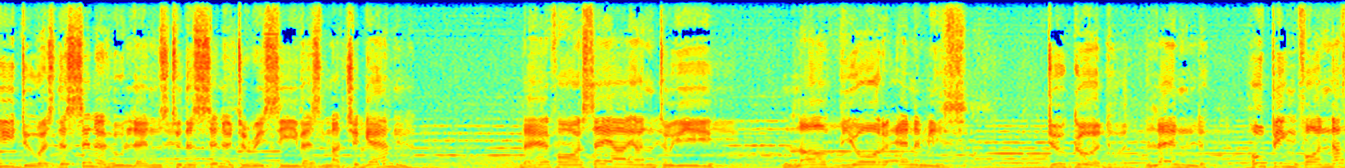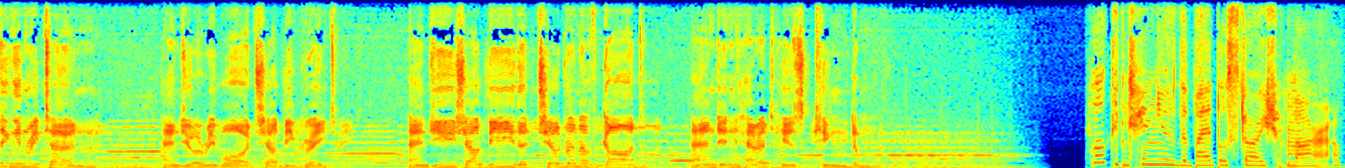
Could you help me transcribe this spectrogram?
ye do as the sinner who lends to the sinner to receive as much again. Therefore say I unto ye, Love your enemies, do good, lend, hoping for nothing in return, and your reward shall be great. And ye shall be the children of God, and inherit his kingdom. We'll continue the Bible story tomorrow.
